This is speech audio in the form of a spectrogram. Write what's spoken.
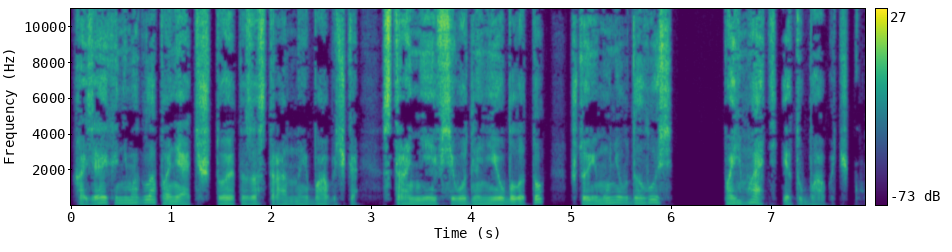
Хозяйка не могла понять, что это за странная бабочка. Страннее всего для нее было то, что ему не удалось поймать эту бабочку.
